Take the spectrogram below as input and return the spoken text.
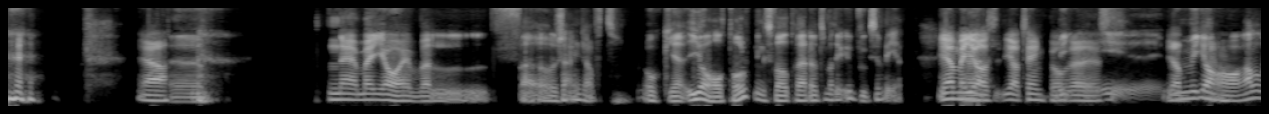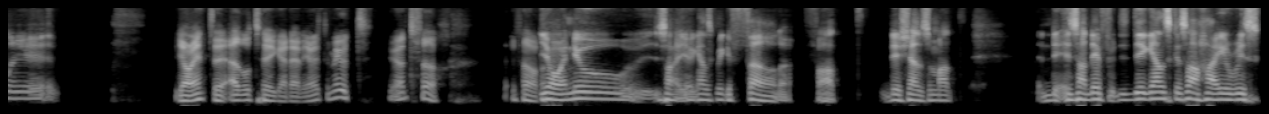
ja, Eh, nej, men jag är väl för kärnkraft. Och jag, jag har tolkningsföreträde eftersom att jag är uppvuxen vid ja, men eh, jag, jag tänker, Vi- jag- jag har aldrig... jag är inte övertygad än. Jag är inte emot. Jag är inte för. för det. Jag är nog här, jag är ganska mycket för det. För att det känns som att det är, så här, det är, det är ganska så här high risk,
